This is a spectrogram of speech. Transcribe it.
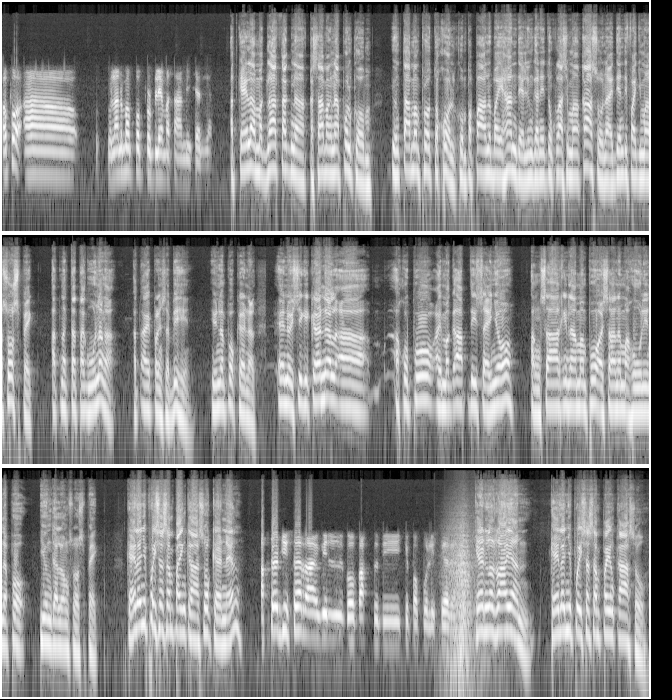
Opo, ah wala naman po problema sa amin sir. At kailan maglatag na kasamang NAPOLCOM yung tamang protocol kung paano ba i-handle yung ganitong klase mga kaso na identified yung mga suspect at nagtatago na nga at ayaw pa rin sabihin. Yun lang po, Colonel. Anyway, sige, Colonel, ah, Ako po ay mag-update sa inyo. Ang sa akin lamang po ay sana mahuli na po yung dalawang suspect. Kailan niyo po isasampay yung kaso, Colonel? After this, sir, I will go back to the chief of police, sir. Colonel Ryan, kailan niyo po isasampay yung kaso?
